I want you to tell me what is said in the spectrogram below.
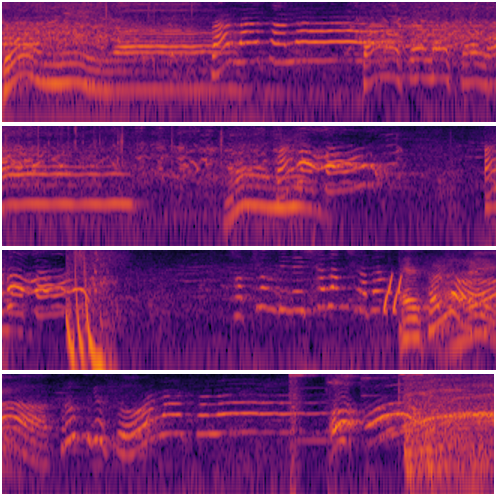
너미나. 살라 살라. 살라 살라 살라. 살라 살라. 살라 살라 박현빈의 샤방샤방? 에 설마 트로트겠어? 살라 살라 어?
